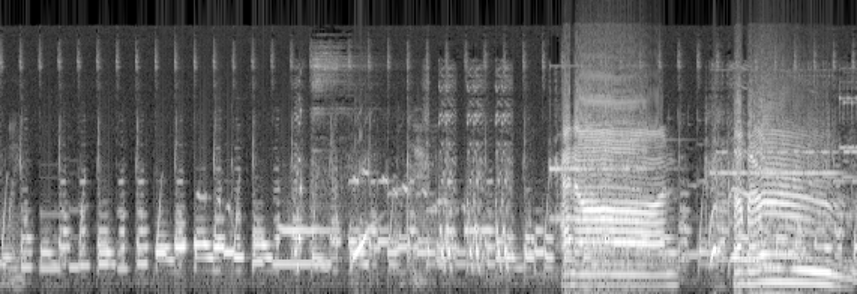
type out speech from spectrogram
Wait. Okay. Hang on! Kaboosh!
